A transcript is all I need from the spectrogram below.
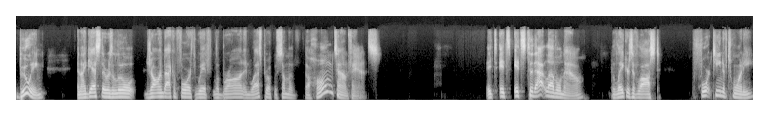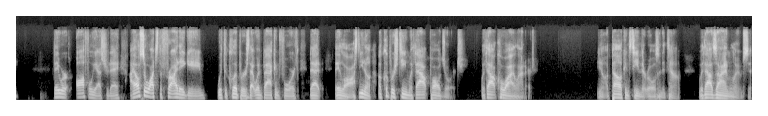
Booing, and I guess there was a little jawing back and forth with LeBron and Westbrook with some of the hometown fans. It's it's it's to that level now. The Lakers have lost 14 of 20. They were awful yesterday. I also watched the Friday game with the Clippers that went back and forth that they lost. You know, a Clippers team without Paul George, without Kawhi Leonard. You know, a Pelicans team that rolls into town without Zion Williamson.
